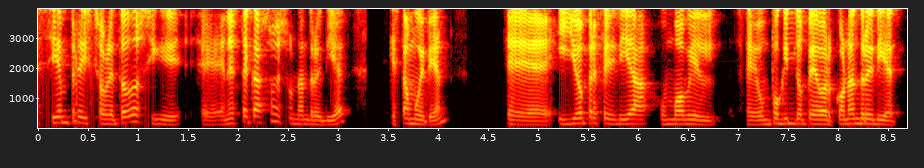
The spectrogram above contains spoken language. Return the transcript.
siempre y sobre todo si en este caso es un Android 10, que está muy bien. y yo preferiría un móvil un poquito peor con Android 10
